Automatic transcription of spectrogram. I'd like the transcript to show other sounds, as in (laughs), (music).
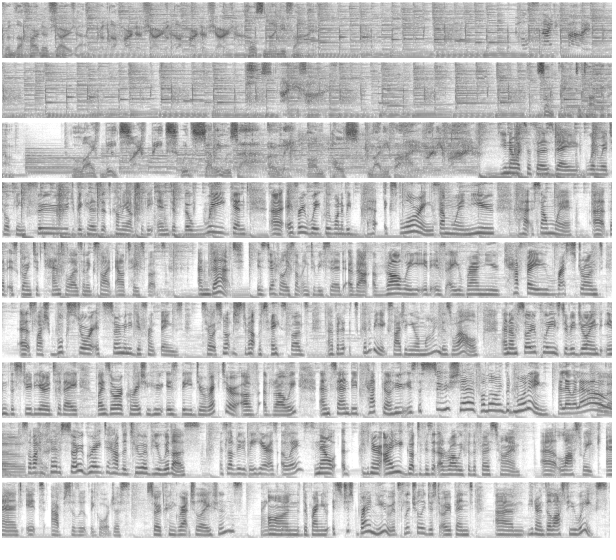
From the heart of Sharjah, From the heart of Sharjah. From the heart of Sharjah. Pulse 95. Pulse 95. Pulse 95. Something to talk about. Life Beats Life beats. with Sally Musa. Only on Pulse 95. 95. You know, it's a Thursday when we're talking food because it's coming up to the end of the week, and uh, every week we want to be uh, exploring somewhere new, uh, somewhere uh, that is going to tantalize and excite our taste buds. And that is definitely something to be said about Rawi. It is a brand new cafe, restaurant, uh, slash bookstore. It's so many different things. So it's not just about the taste buds, uh, but it's going to be exciting your mind as well. And I'm so pleased to be joined in the studio today by Zora Qureshi, who is the director of Rawi, and Sandeep Katka, who is the sous chef. Hello and good morning. Hello, hello. Sabah al khair. So great to have the two of you with us. It's lovely to be here as always. Now, uh, you know, I got to visit Arawi for the first time uh, last week, and it's absolutely gorgeous. So, congratulations Thank on the brand new. It's just brand new. It's literally just opened, um, you know, the last few weeks.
